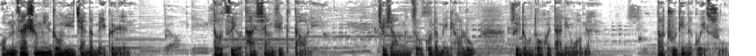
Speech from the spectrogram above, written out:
我们在生命中遇见的每个人，都自有它相遇的道理。就像我们走过的每条路，最终都会带领我们到注定的归宿。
